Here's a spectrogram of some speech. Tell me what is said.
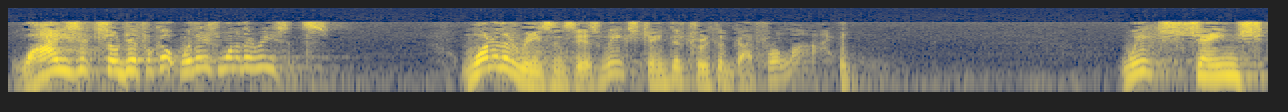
Why is it so difficult? Well, there's one of the reasons. One of the reasons is we exchange the truth of God for a lie we exchanged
